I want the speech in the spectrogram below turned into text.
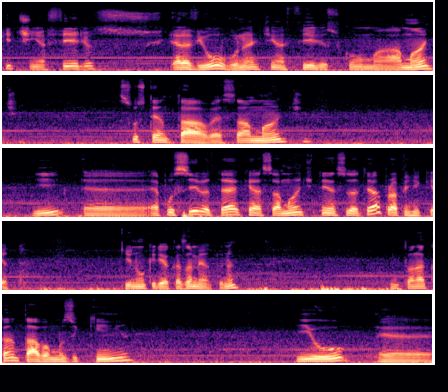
que tinha filhos, era viúvo, né? Tinha filhos com uma amante, sustentava essa amante e é, é possível até que essa amante tenha sido até a própria Henriqueta, que não queria casamento, né? Então ela cantava a musiquinha e o é,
